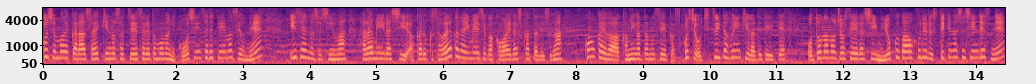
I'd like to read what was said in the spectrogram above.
少し前から最近の撮影されたものに更新されていますよね。以前の写真はハラミーらしい明るく爽やかなイメージが可愛らしかったですが今回は髪型のせいか少し落ち着いた雰囲気が出ていて大人の女性らしい魅力があふれる素敵な写真ですね。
